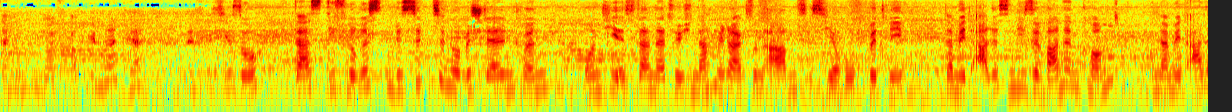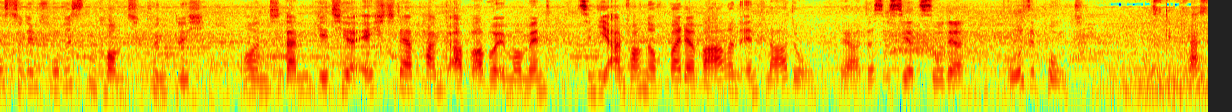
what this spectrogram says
da hinten läuft auch jemand, ja, es ist hier so, dass die Floristen bis 17 Uhr bestellen können und hier ist dann natürlich nachmittags und abends ist hier Hochbetrieb, damit alles in diese Wannen kommt und damit alles zu den Floristen kommt pünktlich. Und dann geht hier echt der Punk ab, aber im Moment sind die einfach noch bei der wahren Entladung. Ja, das ist jetzt so der große Punkt. Es gibt fast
